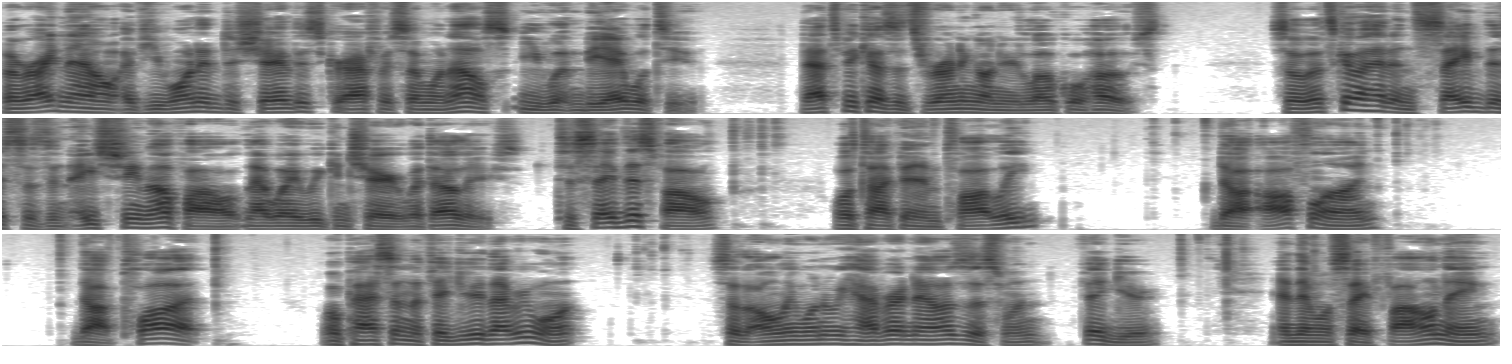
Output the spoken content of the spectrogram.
But right now, if you wanted to share this graph with someone else, you wouldn't be able to. That's because it's running on your local host. So let's go ahead and save this as an HTML file, that way we can share it with others. To save this file, we'll type in plotly.offline.plot. We'll pass in the figure that we want. So the only one we have right now is this one, figure. And then we'll say file name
